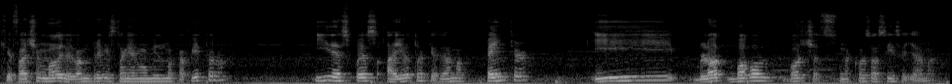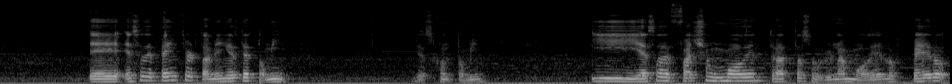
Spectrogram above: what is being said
que Fashion Model y Long Dream están en un mismo capítulo. Y después hay otro que se llama Painter y Blood Bubble Bushes, una cosa así se llama. Eh, ese de Painter también es de Tomi. Es con Tomi. Y esa de Fashion Model trata sobre una modelo, pero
